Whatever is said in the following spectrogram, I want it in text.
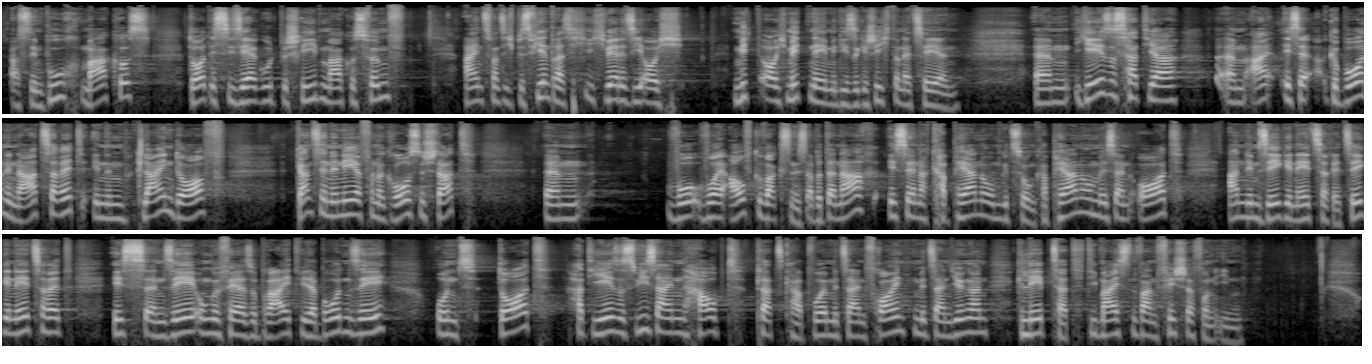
aus dem Buch Markus. Dort ist sie sehr gut beschrieben, Markus 5, 21 bis 34. Ich werde sie euch mit euch mitnehmen in diese Geschichte und erzählen. Ähm, Jesus hat ja ähm, ist er geboren in Nazareth, in einem kleinen Dorf, ganz in der Nähe von einer großen Stadt, ähm, wo, wo er aufgewachsen ist. Aber danach ist er nach Kapernaum gezogen. Kapernaum ist ein Ort an dem See Genezareth. See Genezareth ist ein See ungefähr so breit wie der Bodensee. Und dort hat Jesus wie seinen Hauptplatz gehabt, wo er mit seinen Freunden, mit seinen Jüngern gelebt hat. Die meisten waren Fischer von ihnen.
